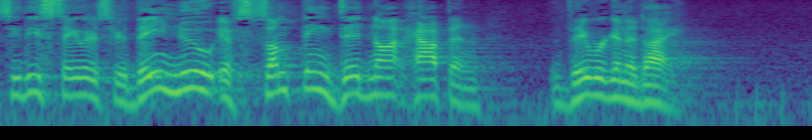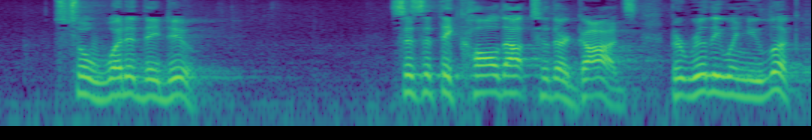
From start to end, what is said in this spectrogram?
See, these sailors here, they knew if something did not happen, they were going to die. So what did they do? It says that they called out to their gods. But really, when you look,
